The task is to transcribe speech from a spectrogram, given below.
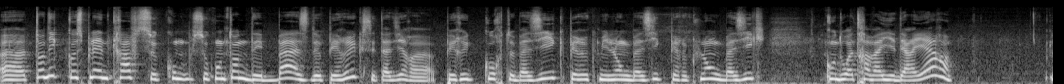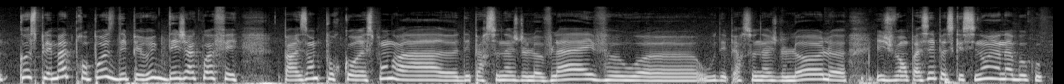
Euh, tandis que Cosplay and Craft se, contente des bases de perruques, c'est-à-dire euh, perruques courtes basiques, perruques mi-longues basiques, perruques longues basiques, qu'on doit travailler derrière. Cosplaymat propose des perruques déjà coiffées. Par exemple, pour correspondre à euh, des personnages de Love Live ou, euh, ou des personnages de LOL. et je vais en passer parce que sinon, il y en a beaucoup.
